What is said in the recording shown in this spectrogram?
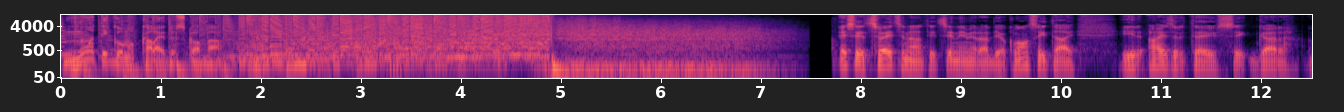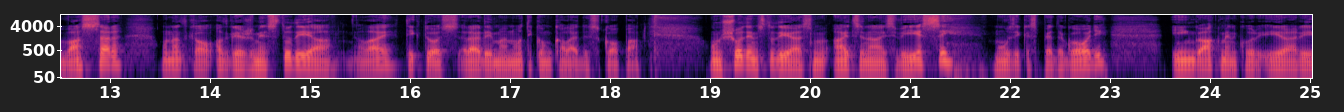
Notikumu kaleidoskopā. Esiet sveicināti, cienījamie radioklausītāji. Ir aizritējusi gara vasara, un atkal atgriežamies studijā, lai tiktos raidījumā notikuma kaleidoskopā. Un šodien studijā esmu aicinājis viesi, mūzikas pedagoģi, Ingu Akmeni, kur ir arī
